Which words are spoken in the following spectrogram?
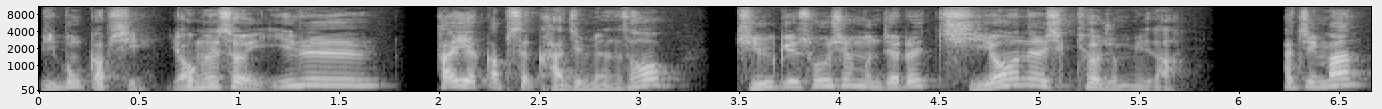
미분값이 0에서 1 사이의 값을 가지면서 기울기 소실 문제를 지연을 시켜줍니다. 하지만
